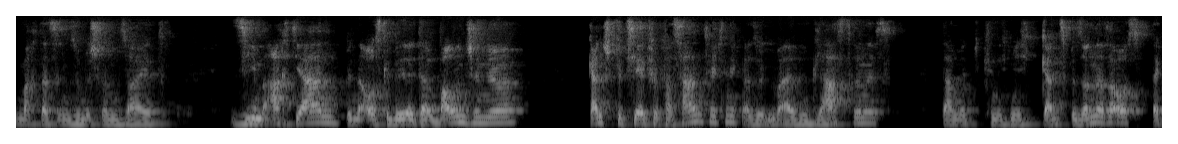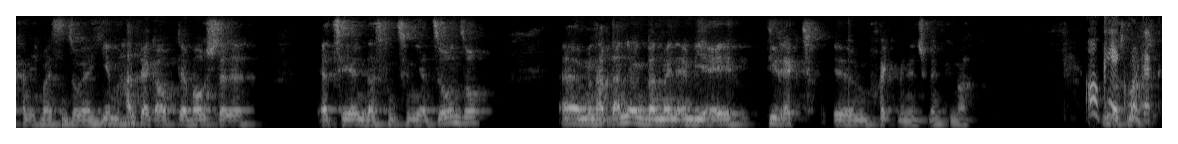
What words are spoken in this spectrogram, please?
mache das in Summe schon seit sieben, acht Jahren, bin ausgebildeter Bauingenieur, ganz speziell für Fassadentechnik, also überall, wo Glas drin ist. Damit kenne ich mich ganz besonders aus. Da kann ich meistens sogar jedem Handwerker auf der Baustelle erzählen, das funktioniert so und so. Ähm, und habe dann irgendwann mein MBA direkt im Projektmanagement gemacht. Okay, cool. Da, genau.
